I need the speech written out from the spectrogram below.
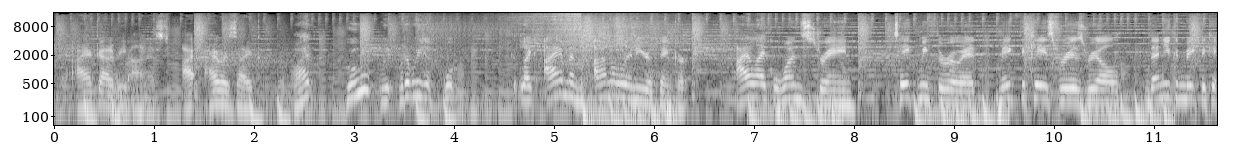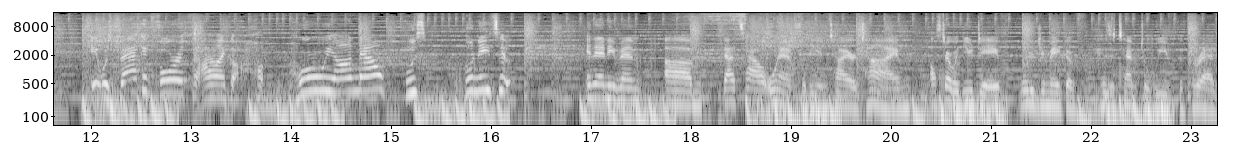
Okay, I've got to be honest. I, I was like, what? Who? What are we? Like, I'm, an, I'm a linear thinker. I like one strain. Take me through it. Make the case for Israel. Then you can make the case. It was back and forth. I'm like, who are we on now? Who's who needs it? In any event, um, that's how it went for the entire time. I'll start with you, Dave. What did you make of his attempt to weave the thread?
